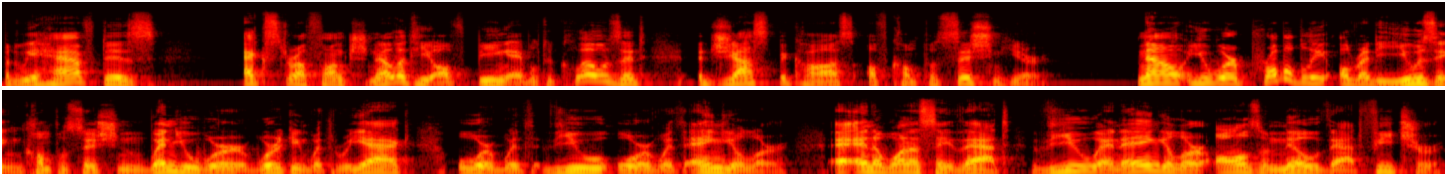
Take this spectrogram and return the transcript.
but we have this extra functionality of being able to close it just because of composition here. Now, you were probably already using composition when you were working with React or with Vue or with Angular. And I want to say that Vue and Angular also know that feature.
